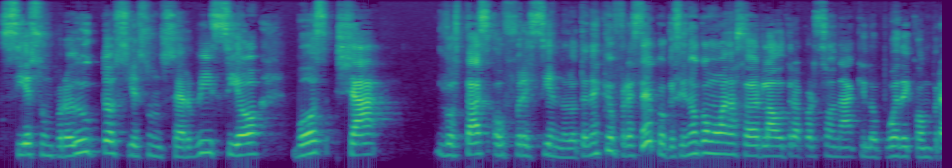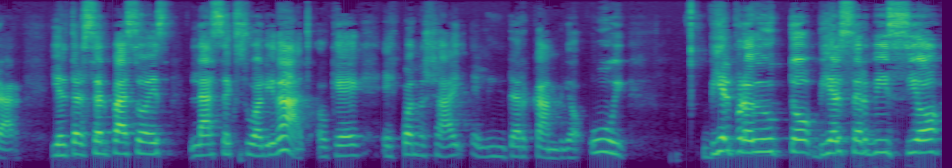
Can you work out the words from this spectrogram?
si es un producto, si es un servicio, vos ya lo estás ofreciendo, lo tenés que ofrecer, porque si no, ¿cómo van a saber la otra persona que lo puede comprar? Y el tercer paso es la sexualidad, ¿ok? Es cuando ya hay el intercambio. Uy, vi el producto, vi el servicio,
